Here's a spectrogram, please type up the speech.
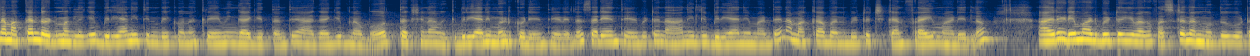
ನಮ್ಮ ಅಕ್ಕನ ದೊಡ್ಡ ಮಗಳಿಗೆ ಬಿರಿಯಾನಿ ತಿನ್ನಬೇಕು ಅನ್ನೋ ಕ್ರೇವಿಂಗ್ ಆಗಿತ್ತಂತೆ, ಹಾಗಾಗಿ ನಾವು ಹೋದ ತಕ್ಷಣ ಬಿರಿಯಾನಿ ಮಾಡಿಕೊಡಿ ಅಂತ ಹೇಳಿದ್ಲು. ಸರಿ ಅಂತ ಹೇಳ್ಬಿಟ್ಟು ನಾನಿಲ್ಲಿ ಬಿರಿಯಾನಿ ಮಾಡಿದೆ. ನಮ್ಮ ಅಕ್ಕ ಬಂದುಬಿಟ್ಟು ಚಿಕನ್ ಫ್ರೈ ಮಾಡಿದ್ಲು. ರೆಡಿ ಮಾಡಿಬಿಟ್ಟು ಇವಾಗ ಫಸ್ಟ್ ನಾನು ಮುದ್ದು ಊಟ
